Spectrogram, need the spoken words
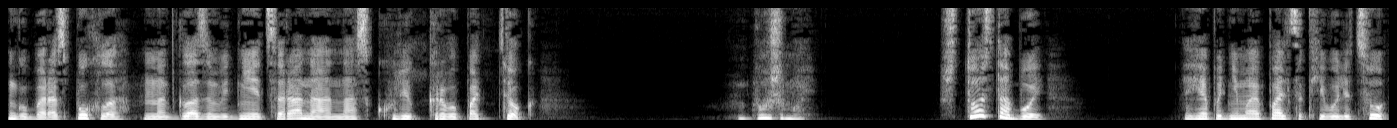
Губа распухла, над глазом виднеется рана, а на скуле кровоподтек. «Боже мой! Что с тобой?» Я поднимаю пальцы к его лицу,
